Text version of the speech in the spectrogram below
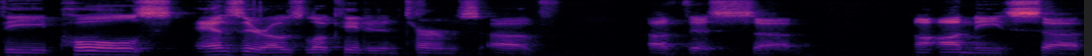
the poles and zeros located in terms of of this uh, on these uh,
